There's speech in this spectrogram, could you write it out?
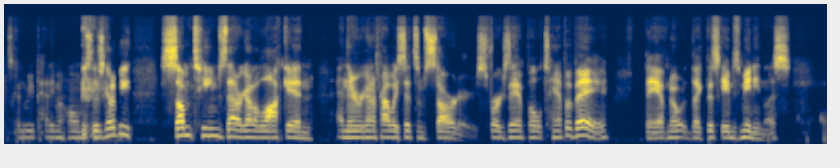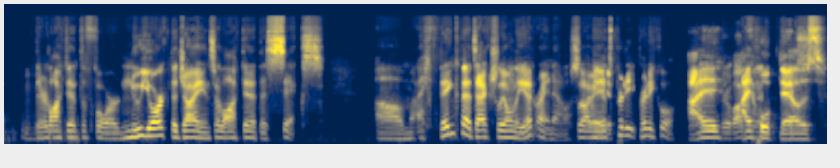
It's going to be Patty Mahomes. There's going to be some teams that are going to lock in, and they're going to probably sit some starters. For example, Tampa Bay, they have no like this game's meaningless. mhm. They're locked in at the four. New York, the Giants are locked in at the six. Um, I think that's actually only it right now. So I mean, Wait, it's pretty pretty cool. I I in at hope six. Dallas.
